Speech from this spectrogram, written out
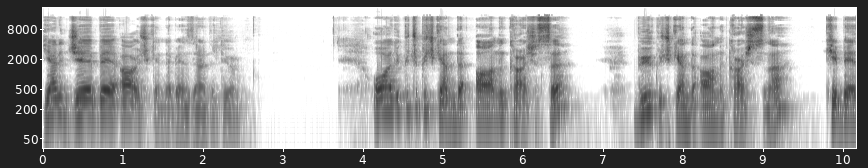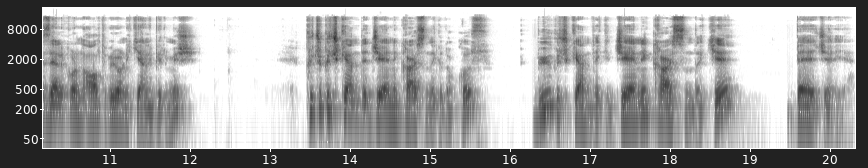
yani C, B, A üçgenine benzerdir diyorum. O halde küçük üçgende A'nın karşısı, büyük üçgende A'nın karşısına ki benzerlik oranı 6 bölü 12 yani 1'miş. Küçük üçgende C'nin karşısındaki 9. Büyük üçgendeki C'nin karşısındaki BC'ye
